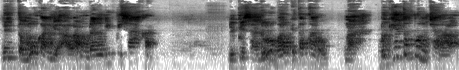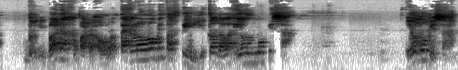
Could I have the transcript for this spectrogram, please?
ditemukan di alam dan dipisahkan dipisah dulu baru kita tahu. Nah begitupun cara beribadah kepada Allah teknologi tertinggi itu adalah ilmu pisah. Ilmu pisah.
